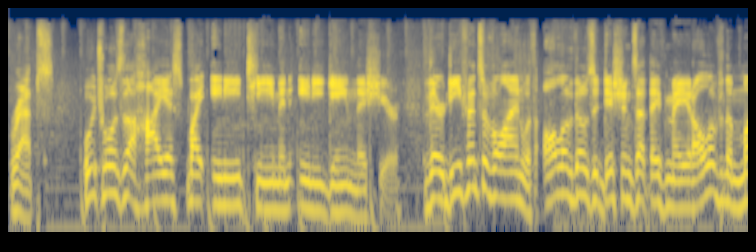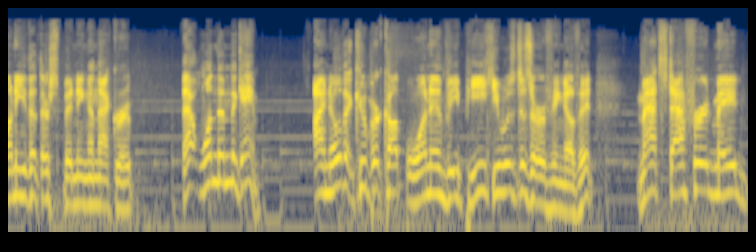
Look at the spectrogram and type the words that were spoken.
reps, which was the highest by any team in any game this year. Their defensive line, with all of those additions that they've made, all of the money that they're spending on that group, that won them the game. I know that Cooper Kupp won MVP, he was deserving of it. Matt Stafford made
